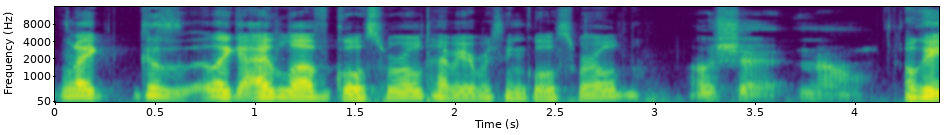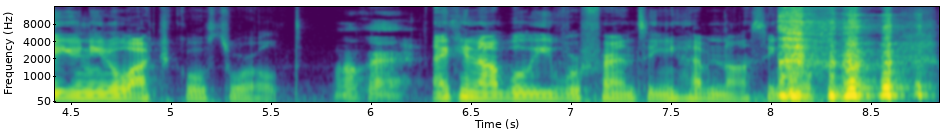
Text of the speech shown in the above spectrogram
like, because, like, I love Ghost World. Have you ever seen Ghost World? Oh shit, no. Okay, you need to watch Ghost World. Okay. I cannot believe we're friends and you have not seen Ghost World.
